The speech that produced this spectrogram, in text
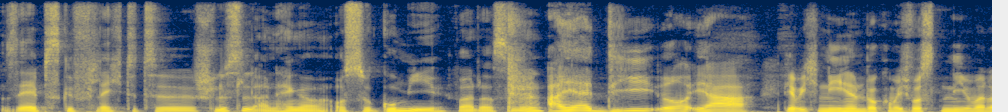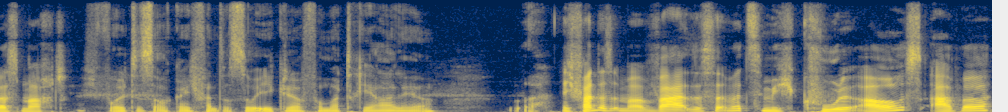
selbstgeflechtete Schlüsselanhänger aus so Gummi war das, ne? Ah ja, die, oh, ja. Die habe ich nie hinbekommen. Ich wusste nie, wie man das macht. Ich wollte es auch gar nicht, ich fand das so ekelhaft vom Material her. Ich fand das immer, war, das sah immer ziemlich cool aus, aber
